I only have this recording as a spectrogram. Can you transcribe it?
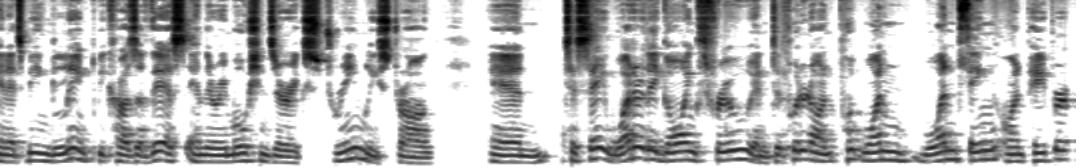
and it's being linked because of this, and their emotions are extremely strong and to say what are they going through? And to put it on put one one thing on paper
